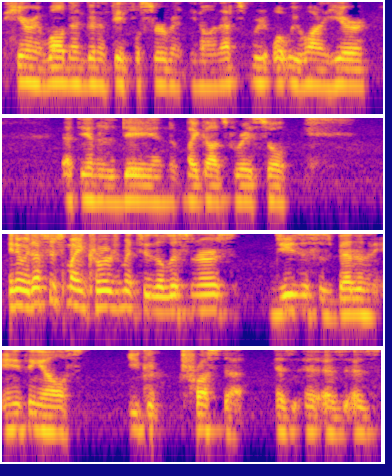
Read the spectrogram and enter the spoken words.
hearing, well done, good and faithful servant, you know, and that's what we want to hear at the end of the day and by God's grace. So, anyway, that's just my encouragement to the listeners. Jesus is better than anything else. You could trust that as as as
